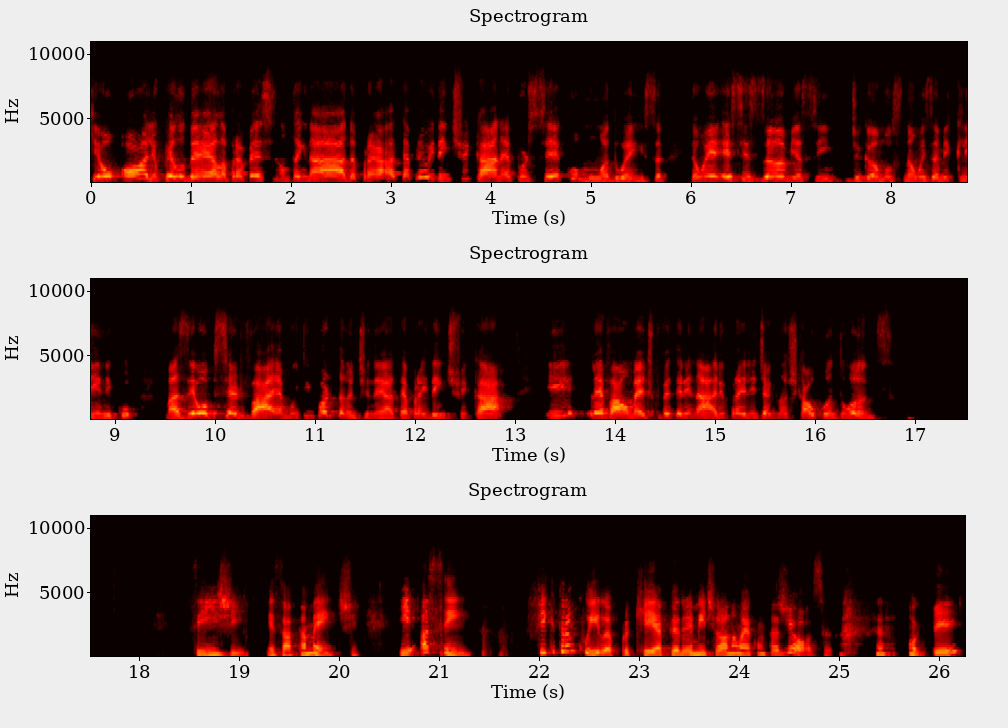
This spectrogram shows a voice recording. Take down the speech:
que eu olho pelo dela para ver se não tem nada, para até para eu identificar, né, por ser comum a doença. Então esse exame assim, digamos, não um exame clínico, mas eu observar é muito importante, né, até para identificar e levar ao médico veterinário para ele diagnosticar o quanto antes. Sim, Gi, exatamente. E assim, fique tranquila, porque a piodermite ela não é contagiosa, ok?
